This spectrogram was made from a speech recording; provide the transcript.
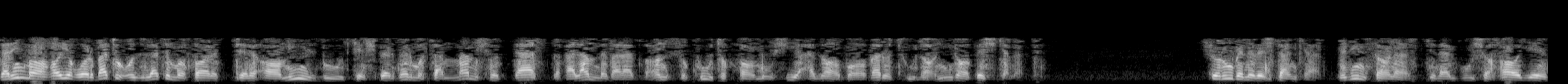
در این ماههای غربت و عزلت مخاطر آمیز بود که اشپربر مصمم شد دست به قلم ببرد و آن سکوت و خاموشی عذابآور و طولانی را بشکند. شروع به نوشتن کرد. بدین سان است که در گوشه های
